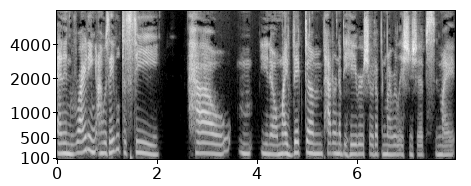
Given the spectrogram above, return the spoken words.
And in writing, I was able to see how you know, my victim pattern of behavior showed up in my relationships, in my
